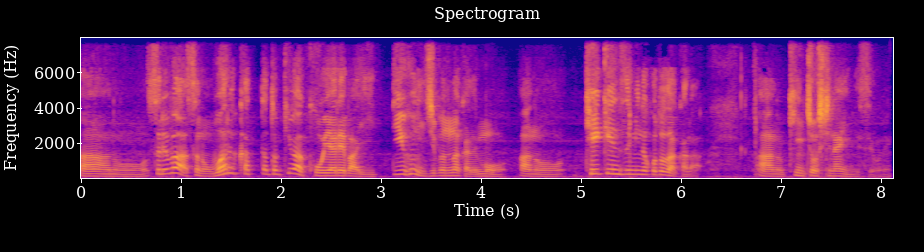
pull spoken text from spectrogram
あのそれはその悪かった時はこうやればいいっていうふうに自分の中でもあの経験済みのことだからあの緊張しないんですよね。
